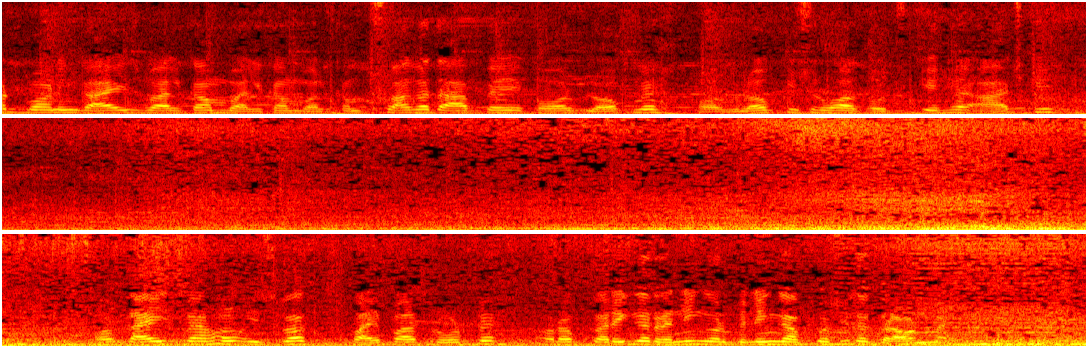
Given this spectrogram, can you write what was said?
Good morning guys, welcome welcome welcome. स्वागत है आपका एक और ब्लॉग में, और ब्लॉग की शुरुआत हो चुकी है आज की। और गाइस, मैं हूँ इस वक्त बाईपास रोड पे, और अब करेंगे रनिंग और मिलेंगे आपको सीधा ग्राउंड में।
